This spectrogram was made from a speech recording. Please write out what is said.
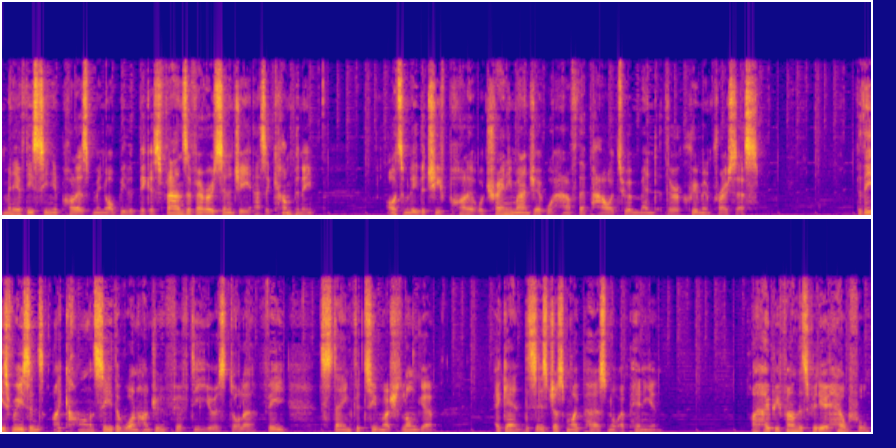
many of these senior pilots may not be the biggest fans of Aero Synergy as a company. Ultimately, the chief pilot or training manager will have their power to amend the recruitment process. For these reasons, I can't see the 150 US dollar fee staying for too much longer. Again, this is just my personal opinion. I hope you found this video helpful.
